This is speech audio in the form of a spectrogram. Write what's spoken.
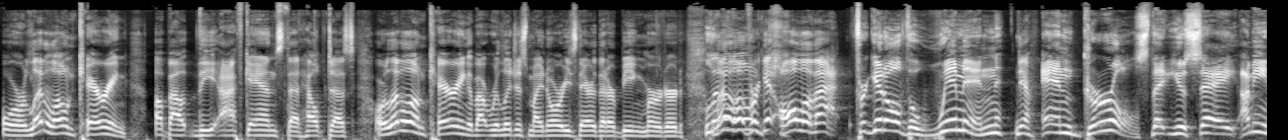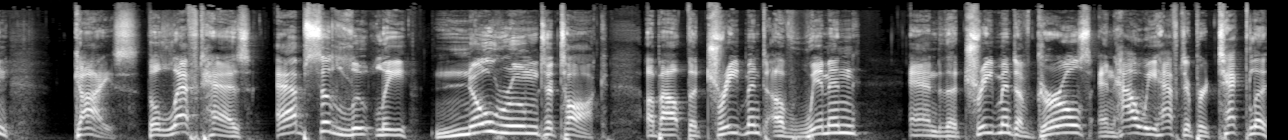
or let alone caring about the Afghans that helped us, or let alone caring about religious minorities there that are being murdered. Let, alone alone- forget all of that. Forget all the women Yeah. and girls that you say. I mean, guys, the left has absolutely no room to talk about the treatment of women and the treatment of girls and how we have to protect. Li-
